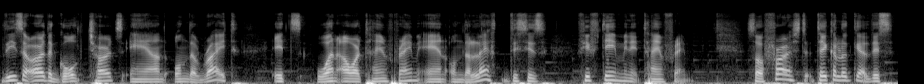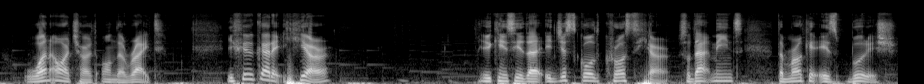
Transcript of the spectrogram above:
These are the gold charts and on the right, it's 1 hour time frame and on the left, this is 15 minute time frame. So first, take a look at this 1 hour chart on the right. If you look at it here, you can see that it just gold crossed here. So that means the market is bullish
